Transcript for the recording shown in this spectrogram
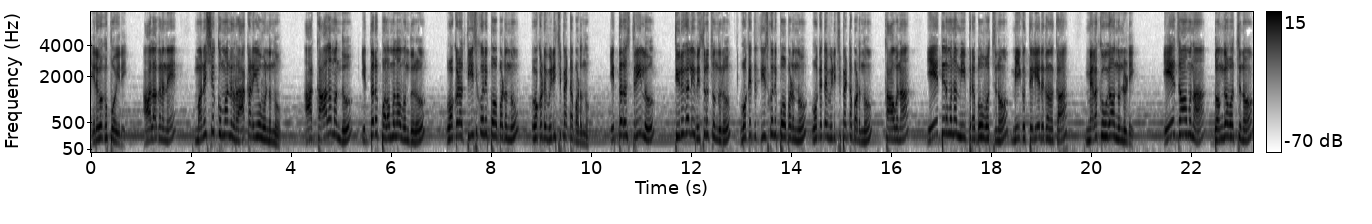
ఎరగకపోయిరి. అలాగననే మనుష్య కుమారుని రాకడియు ఉండును. ఆ కాలమందు ఇద్దరు పొలములో ఉందురు. ఒకడు తీసుకొని పోబడును ఒకడు విడిచిపెట్టబడును. ఇద్దరు స్త్రీలు తిరుగలి విసురుచుందురు. ఒకటి తీసుకొని పోబడును ఒకటి విడిచిపెట్టబడును. కావున ఏ దినమున మీ ప్రభువు వచ్చునో మీకు తెలియదు గనుక మెలకువగా నుండుడి. ఏ జామున దొంగ వచ్చునో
